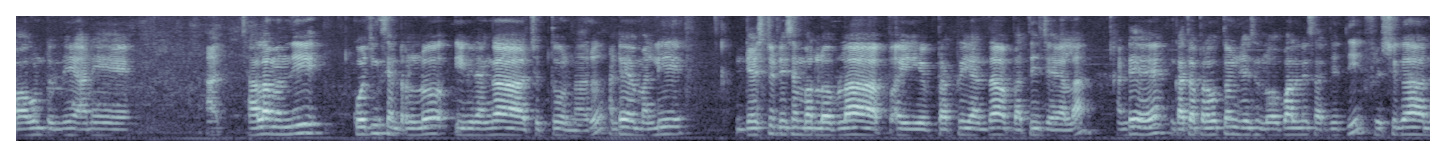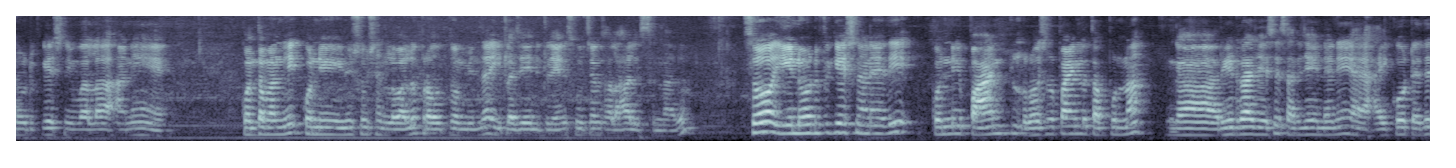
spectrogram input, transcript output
బాగుంటుంది అనే చాలామంది కోచింగ్ సెంటర్లో ఈ విధంగా చెప్తూ ఉన్నారు. అంటే మళ్ళీ నెక్స్ట్ డిసెంబర్ లోపల ఈ ప్రక్రియ అంతా భర్తీ చేయాలా? అంటే గత ప్రభుత్వం చేసిన లోపాలని సరిదిద్ది ఫ్రెష్గా నోటిఫికేషన్ ఇవ్వాలా అని కొంతమంది కొన్ని ఇన్స్టిట్యూషన్ల వాళ్ళు ప్రభుత్వం మీద ఇట్లా చేయని ఇట్లా చేయని సూచన సలహాలు ఇస్తున్నారు. సో ఈ నోటిఫికేషన్ అనేది కొన్ని పాయింట్లు రోజుల పాయింట్లు తప్పున్నా రీడ్రా చేసి సరి చేయండి అని హైకోర్టు అయితే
